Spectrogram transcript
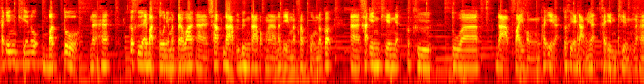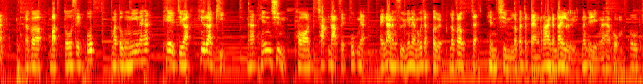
火炎剣を抜刀 นะฮะก็คือไอ้抜刀เนี่ยมันแปลว่าชักดาบหรือดึงดาบออกมานั่นเองนะครับผมแล้วก็火炎剣เนี่ยก็คือตัวดาบไฟของพระเอกอะก็คือไอ้ดาบเนี่ย火炎剣นะฮะแล้วก็บัตโตเสร็จปุ๊บมาตรงนี้นะฮะ เพจิระฮิราคินะฮะเฮนชินพอชักดาบเสร็จปุ๊บเนี่ยไอหน้าหนังสือเนี่ยมันก็จะเปิดแล้วก็เราจะเห็นชินแล้วก็จะแปลงร่างกันได้เลยนั่นเองนะครับผมโอเค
